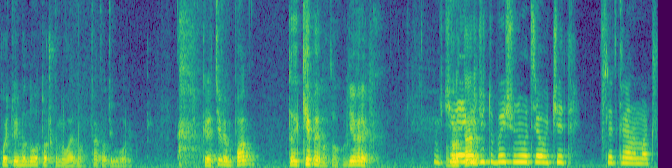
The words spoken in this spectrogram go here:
който има 0.01. Това, какво ти говори. Креативен план. Той кепа има толкова. Геврек. Вчера Вратар... Беше 0,4 след края на матча.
